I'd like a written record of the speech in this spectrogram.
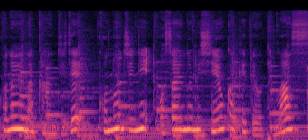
このような感じでこの字に押さえのミシンをかけておきます。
